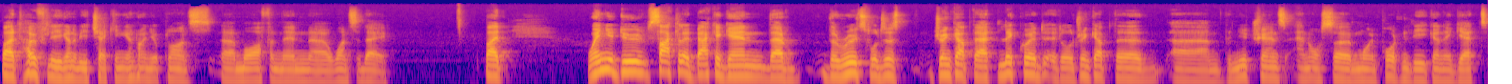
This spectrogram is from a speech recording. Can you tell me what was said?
But hopefully, you're going to be checking in on your plants uh, more often than uh, once a day. But when you do cycle it back again, that the roots will just drink up that liquid. It'll drink up the um, the nutrients, and also more importantly, you're going to get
